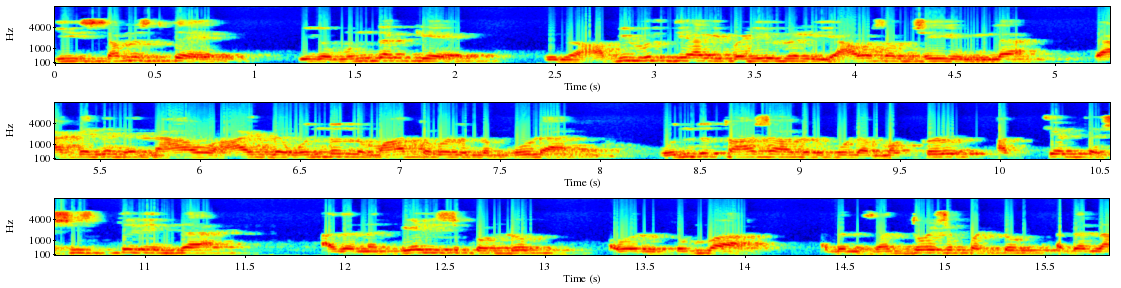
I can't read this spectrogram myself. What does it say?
ಈ ಸಂಸ್ಥೆ ಇದು ಮುಂದಕ್ಕೆ ಇದು ಅಭಿವೃದ್ಧಿಯಾಗಿ ಬೆಳೆಯುವುದರಲ್ಲಿ ಯಾವ ಸಂಶಯವೂ ಇಲ್ಲ. ಯಾಕೆಂದರೆ ನಾವು ಆಡಿದ ಒಂದೊಂದು ಮಾತುಗಳನ್ನು ಕೂಡ, ಒಂದು ತಾಸಾದರೂ ಕೂಡ ಮಕ್ಕಳು ಅತ್ಯಂತ ಶಿಸ್ತಿನಿಂದ ಅದನ್ನು ಕೇಳಿಸಿಕೊಂಡು ಅವರು ತುಂಬಾ ಅದನ್ನು ಸಂತೋಷಪಟ್ಟು ಅದನ್ನ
